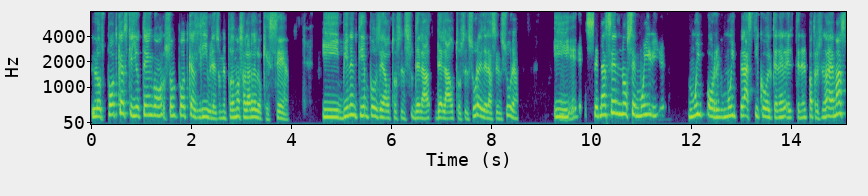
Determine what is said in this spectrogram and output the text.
los podcasts que yo tengo son podcasts libres, donde podemos hablar de lo que sea. Y vienen tiempos de, autocensura, de, la, de la autocensura y de la censura. Y se me hace, no sé, muy, muy, muy plástico el tener, el tener patrocinio. Además,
